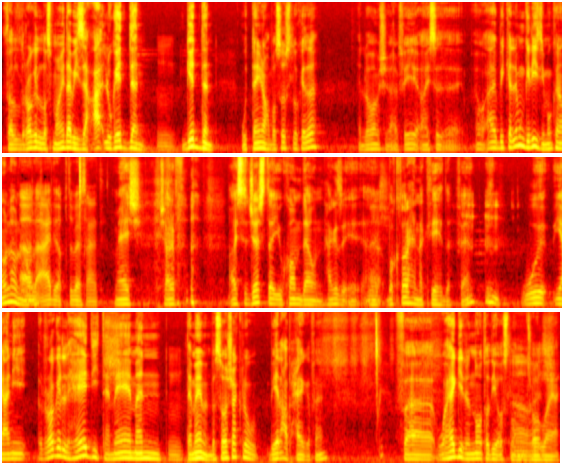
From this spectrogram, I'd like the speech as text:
فالراجل الأسمراني ده بيزعق له جدا. جدا والتاني راح باصص له كده اللي هو مش عارف إيه عايز آه، هو بيكلموا إنجليزي ممكن أقولها ولا أقولهاش؟ لا عادي اقتباس عادي ماشي مش عارف I suggest that you calm down حاجة زي ماشي. بقترح إنك تهدى فاهم ويعني الراجل هادي تماما مم. تماما بس هو شكله بيلعب حاجة فاهم ف وهاجي للنقطة دي أصلا آه، إن شاء الله. يعني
